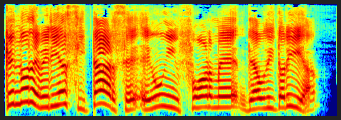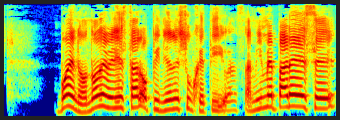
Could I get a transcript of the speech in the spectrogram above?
que no debería citarse en un informe de auditoría. Bueno, no debería estar opiniones subjetivas. A mí me parece,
